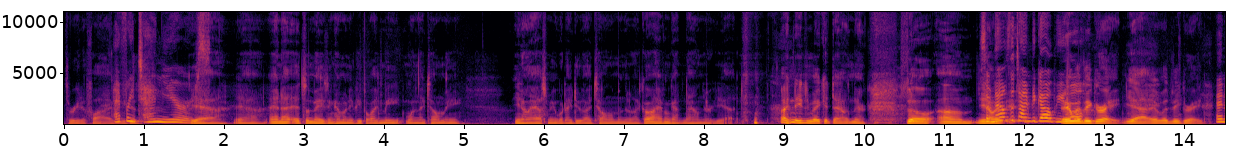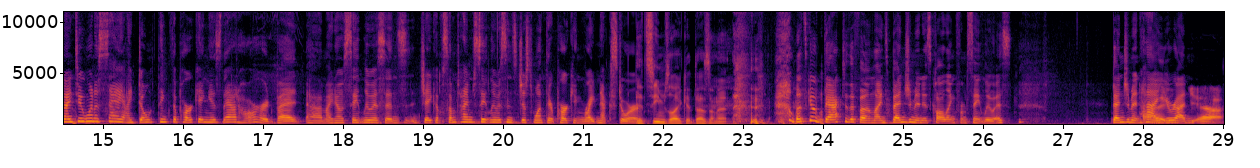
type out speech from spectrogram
three to five every because, 10 years yeah yeah and uh, it's amazing how many people i meet when they tell me you know, ask me what I do, I tell them, and they're like, "Oh, I haven't gotten down there yet. I need to make it down there." So, um, you so know, now's it, the time to go, people. It would be great. Yeah, it would be great. And I do want to say, I don't think the parking is that hard, but um, I know St. Louisans, Jacob. Sometimes St. Louisans just want their parking right next door. It seems like it, doesn't it? Let's go back to the phone lines. Benjamin is calling from St. Louis. Benjamin, hi, hi you're on. Yeah.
